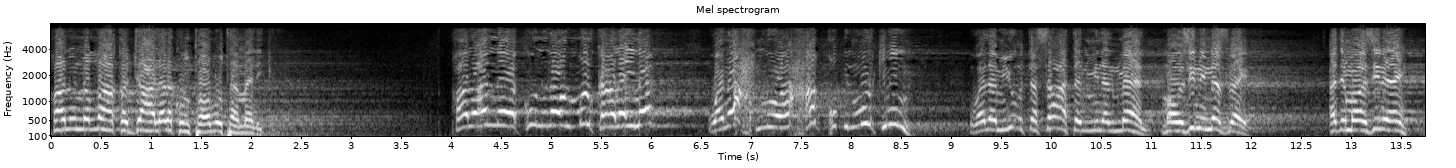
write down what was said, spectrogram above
قالوا إن الله قد جعل لكم طالوت ملكا. قالوا أن يكون له الملك علينا ونحن أحق بالملك منه. ولم يؤت سعة من المال. موازين الناس بقى. ادي الموازين إيه؟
